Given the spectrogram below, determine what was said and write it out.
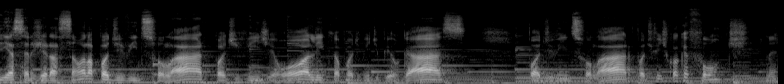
e essa geração ela pode vir de solar, pode vir de eólica, pode vir de biogás, pode vir de solar, pode vir de qualquer fonte, né?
